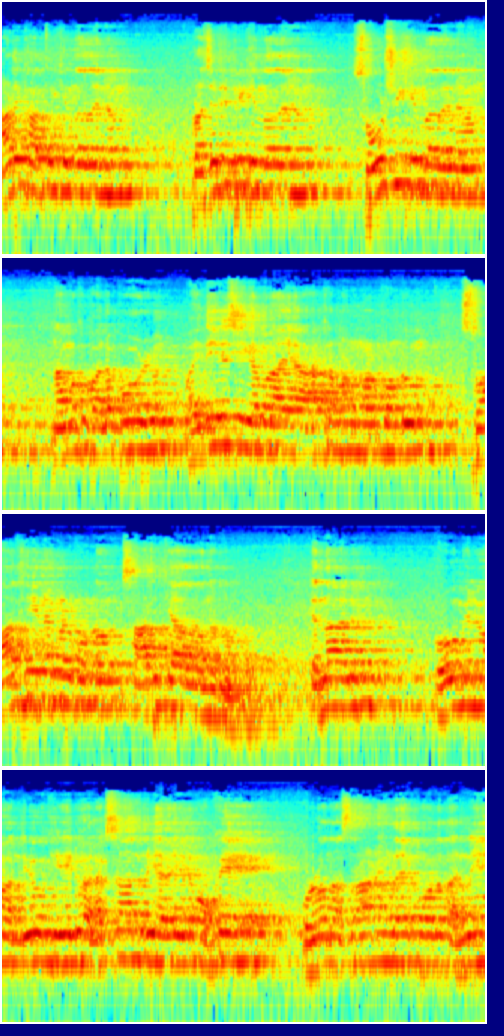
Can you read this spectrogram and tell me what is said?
ആളിക്കത്തിക്കുന്നതിനും പ്രചരിപ്പിക്കുന്നതിനും സൂക്ഷിക്കുന്നതിനും നമുക്ക് പലപ്പോഴും വൈദേശികമായ ആക്രമണങ്ങൾ കൊണ്ടും സ്വാധീനങ്ങൾ കൊണ്ടും സാധിക്കാതെ വന്നിട്ടുണ്ട്. എന്നാലും റോമിലും അന്ത്യോഹിയയിലും അലക്സാന്ദ്രിയയിലും ഒക്കെ ഉള്ള നസ്രാണികളെ പോലെ തന്നെ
